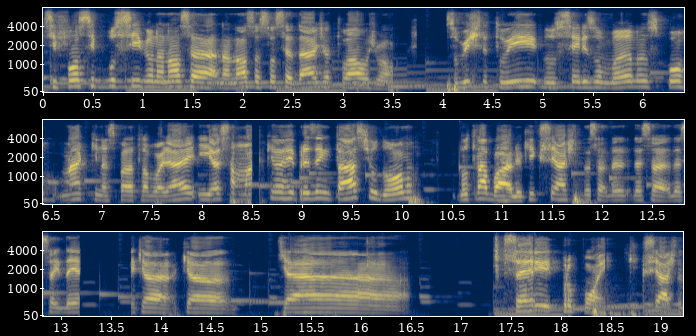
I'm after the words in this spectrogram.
se fosse possível na nossa, na nossa sociedade atual, João, substituir os seres humanos por máquinas para trabalhar e essa máquina representasse o dono no trabalho. O que, que você acha dessa, dessa, dessa ideia que a, que a, que a série propõe? O que, que você acha?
